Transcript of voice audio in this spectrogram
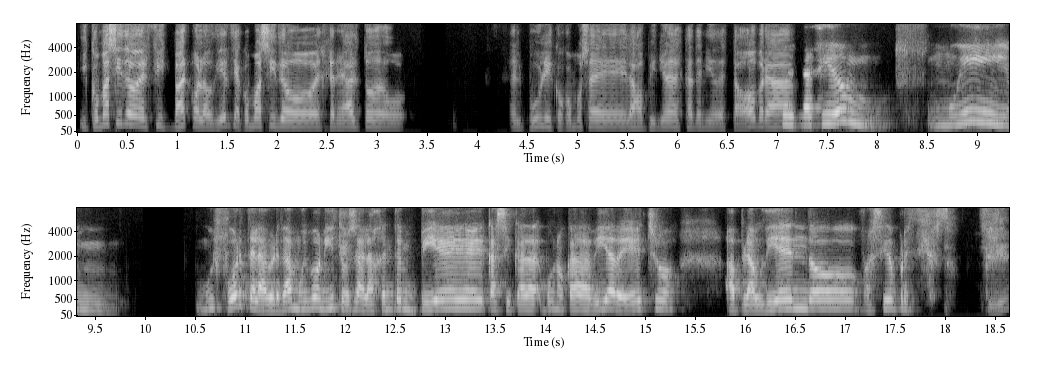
¿Y cómo ha sido el feedback con la audiencia? ¿Cómo ha sido en general todo el público? ¿Cómo se las opiniones que ha tenido de esta obra? Pues ha sido muy muy fuerte, la verdad, muy bonito. O sea, la gente en pie, casi cada, bueno, cada día, de hecho, aplaudiendo. Ha sido precioso. Sí.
